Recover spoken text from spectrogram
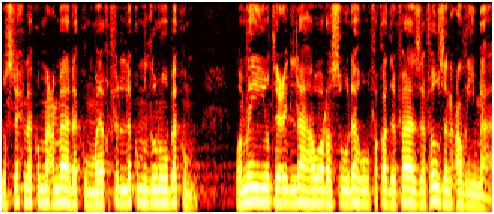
يصلح لكم أعمالكم ويغفر لكم ذنوبكم. ومن يطع الله ورسوله فقد فاز فوزا عظيما.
